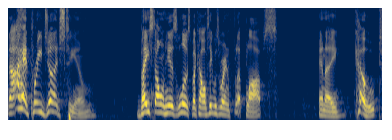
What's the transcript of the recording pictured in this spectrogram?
Now, I had prejudged him based on his looks because he was wearing flip flops and a coat,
